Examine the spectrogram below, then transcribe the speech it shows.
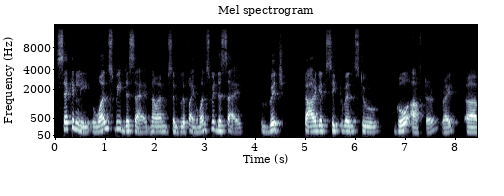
Secondly, once we decide, now I'm simplifying, once we decide which target sequence to go after, right? Uh,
